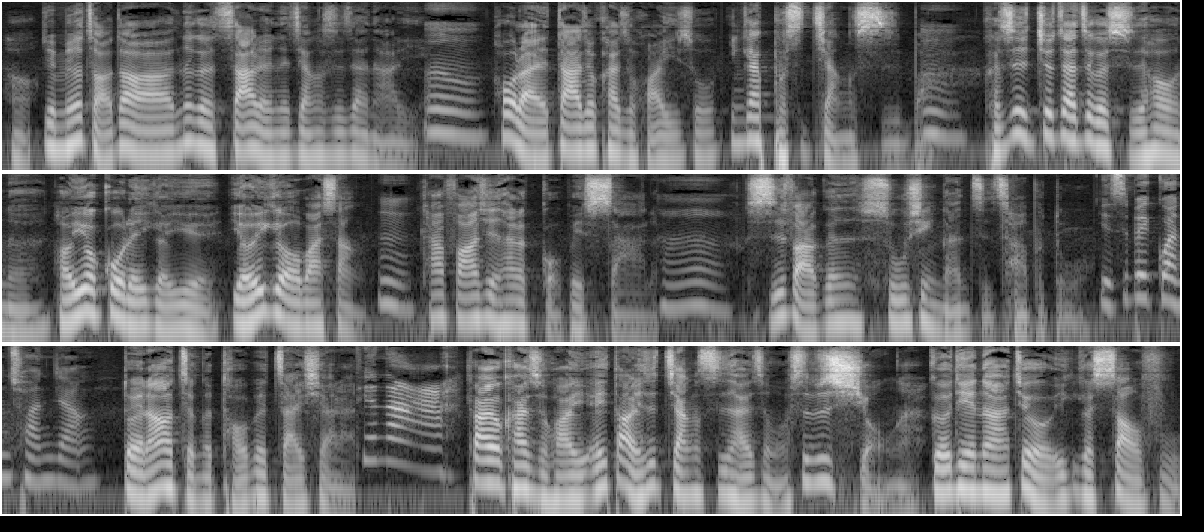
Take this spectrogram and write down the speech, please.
好也没有找到啊。那个杀人的僵尸在哪里？嗯，后来大家就开始怀疑说，应该不是僵尸吧？嗯，可是就在这个时候呢，好又过了一个月，有一个欧巴桑，嗯，他发现他的狗被杀了，嗯，死法跟苏姓男子差不多，也是被贯穿这样，对，然后整个头被摘下来，天哪！大家又开始怀疑，哎，到底是僵尸还是什么？是不是熊啊？隔天呢，就有一个少妇。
